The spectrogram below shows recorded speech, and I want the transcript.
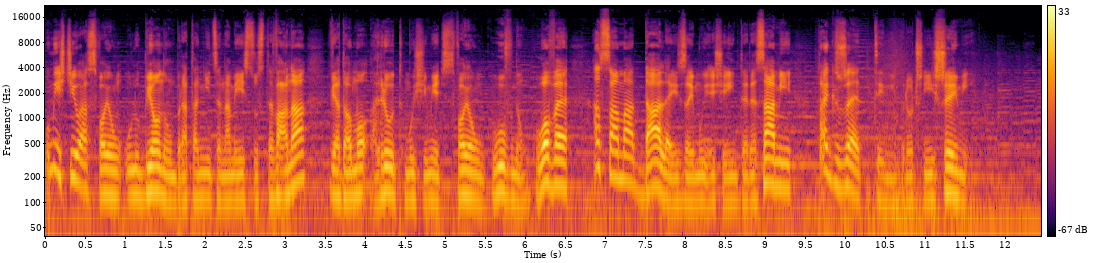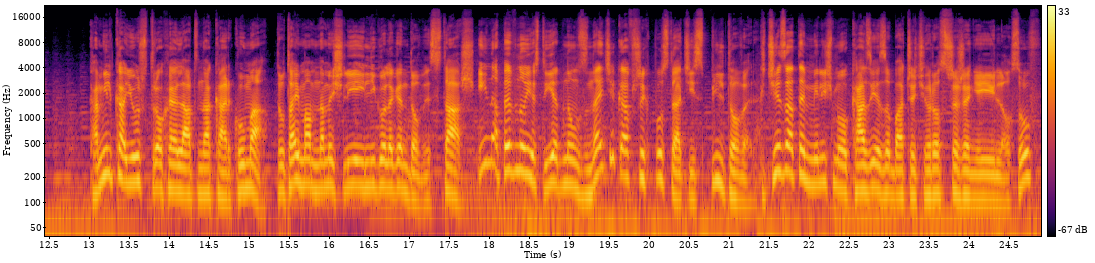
umieściła swoją ulubioną bratanicę na miejscu Stevana. Wiadomo, Ruth musi mieć swoją główną głowę, a sama dalej zajmuje się interesami, także tymi mroczniejszymi. Kamilka już trochę lat na karku ma. Tutaj mam na myśli jej ligolegendowy staż. I na pewno jest jedną z najciekawszych postaci z Piltover. Gdzie zatem mieliśmy okazję zobaczyć rozszerzenie jej losów?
